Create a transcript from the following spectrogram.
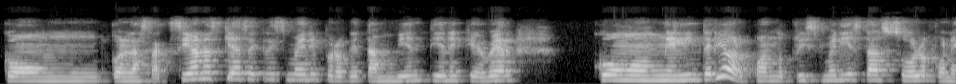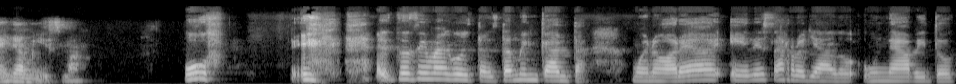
con, las acciones que hace Chris Mary, pero que también tiene que ver con el interior, cuando Chris Mary está solo con ella misma. Uf, esto sí me gusta, esto me encanta. Bueno, ahora he desarrollado un hábito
